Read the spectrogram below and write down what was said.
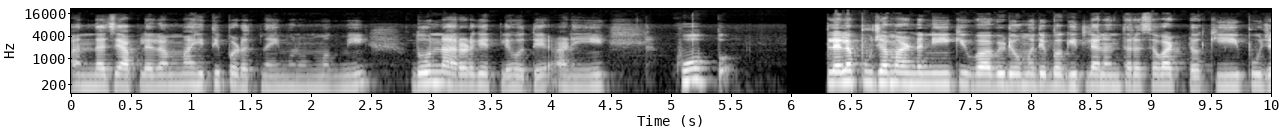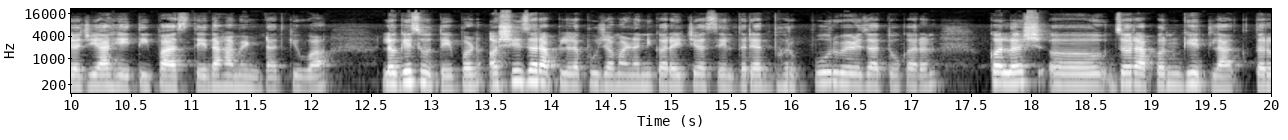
अंदाजे आपल्याला माहिती पडत नाही म्हणून मग मी दोन नारळ घेतले होते. आणि खूप आपल्याला पूजा मांडणी किंवा व्हिडिओमध्ये बघितल्यानंतर असं वाटतं की पूजा जी आहे ती पाच ते दहा मिनटात किंवा लगेच होते. पण अशी जर आपल्याला पूजा मांडणी करायची असेल तर यात भरपूर वेळ जातो. कारण कलश जर आपण घेतला तर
